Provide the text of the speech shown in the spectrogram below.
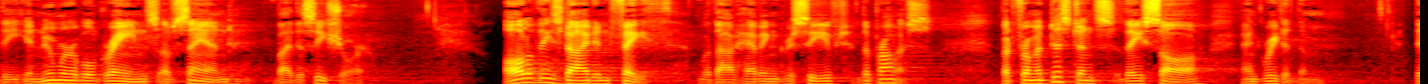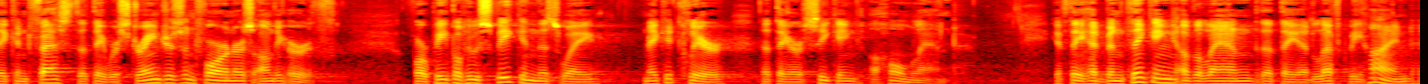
the innumerable grains of sand by the seashore. All of these died in faith without having received the promise. But from a distance they saw and greeted them. They confessed that they were strangers and foreigners on the earth. For people who speak in this way, make it clear that they are seeking a homeland. If they had been thinking of the land that they had left behind,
